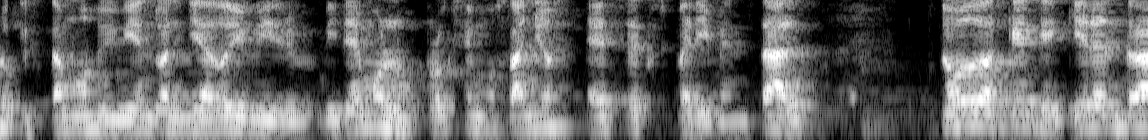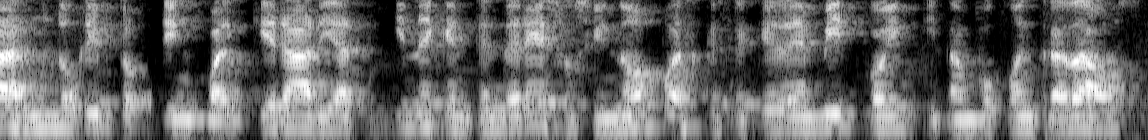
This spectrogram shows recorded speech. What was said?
lo que estamos viviendo al día de hoy, viviremos los próximos años, es experimental todo aquel que quiera entrar al mundo cripto en cualquier área tiene que entender eso, si no, pues que se quede en Bitcoin y tampoco entre DAOs.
